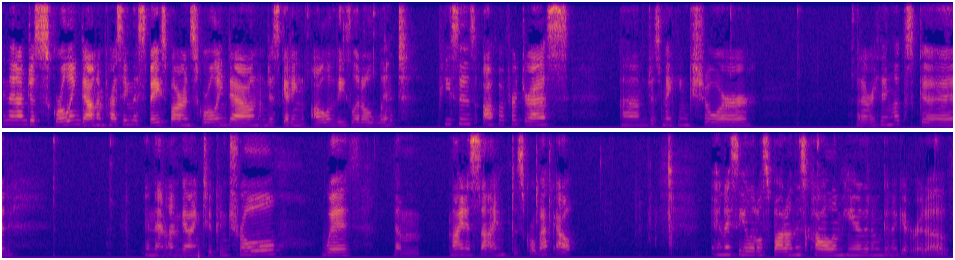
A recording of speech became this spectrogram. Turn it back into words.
And then I'm just scrolling down, I'm pressing the space bar and scrolling down. I'm just getting all of these little lint pieces off of her dress. Um, just making sure that everything looks good. And then I'm going to control with the minus sign to scroll back out. And I see a little spot on this column here that I'm going to get rid of.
